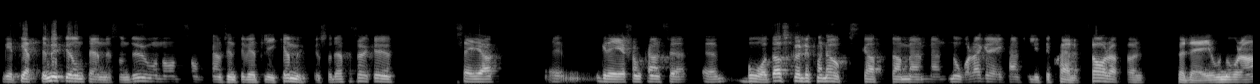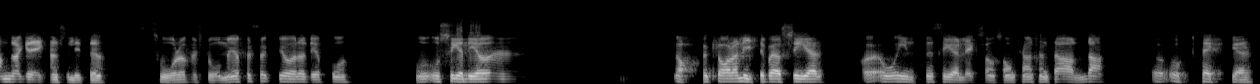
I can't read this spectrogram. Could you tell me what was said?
vet jättemycket om tennis som du och någon som kanske inte vet lika mycket. Så där försöker jag säga eh, grejer som kanske eh, båda skulle kunna uppskatta, men, men, några grejer kanske lite självklara för, för dig och några andra grejer kanske lite svåra att förstå. Men jag försöker göra det på och, och se det. Eh, ja, förklara lite vad jag ser Eh, och inte ser liksom som kanske inte alla eh, upptäcker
